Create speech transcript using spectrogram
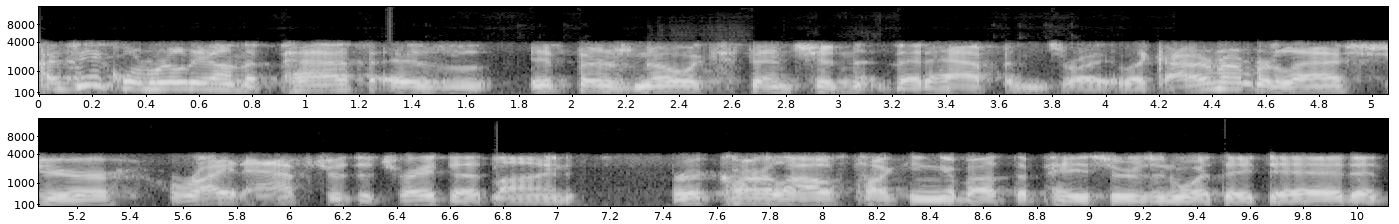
I think we're really on the path as if there's no extension that happens, right? Like I remember last year, right after the trade deadline, Rick Carlisle was talking about the Pacers and what they did, and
